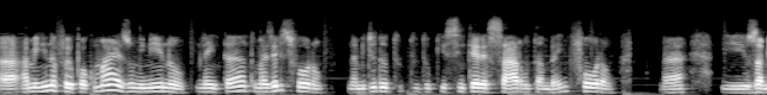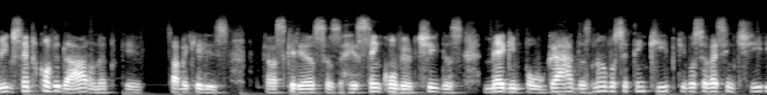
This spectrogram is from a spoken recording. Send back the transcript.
A, a menina foi um pouco mais, o menino nem tanto, mas eles foram. Na medida do, do, do que se interessaram também, foram. Né? E os amigos sempre convidaram, né? Porque sabe aqueles aquelas crianças recém-convertidas, mega empolgadas, não, você tem que ir porque você vai sentir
